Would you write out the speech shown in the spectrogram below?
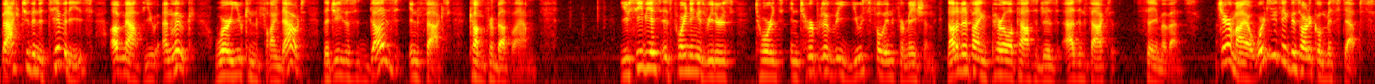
back to the nativities of Matthew and Luke, where you can find out that Jesus does, in fact, come from Bethlehem. Eusebius is pointing his readers towards interpretively useful information, not identifying parallel passages as, in fact, same events. Jeremiah, where do you think this article missteps?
